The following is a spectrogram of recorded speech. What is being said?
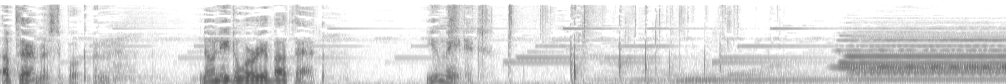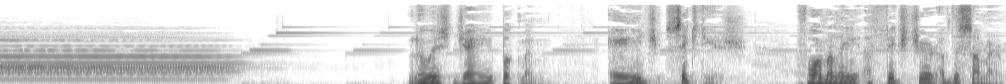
Up there, Mr. Bookman. No need to worry about that. You made it. Louis J. Bookman, age 60ish, formerly a fixture of the summer,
